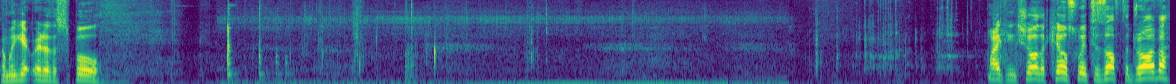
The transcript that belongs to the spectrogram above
and we get rid of the spool. Making sure the kill switch is off the driver.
